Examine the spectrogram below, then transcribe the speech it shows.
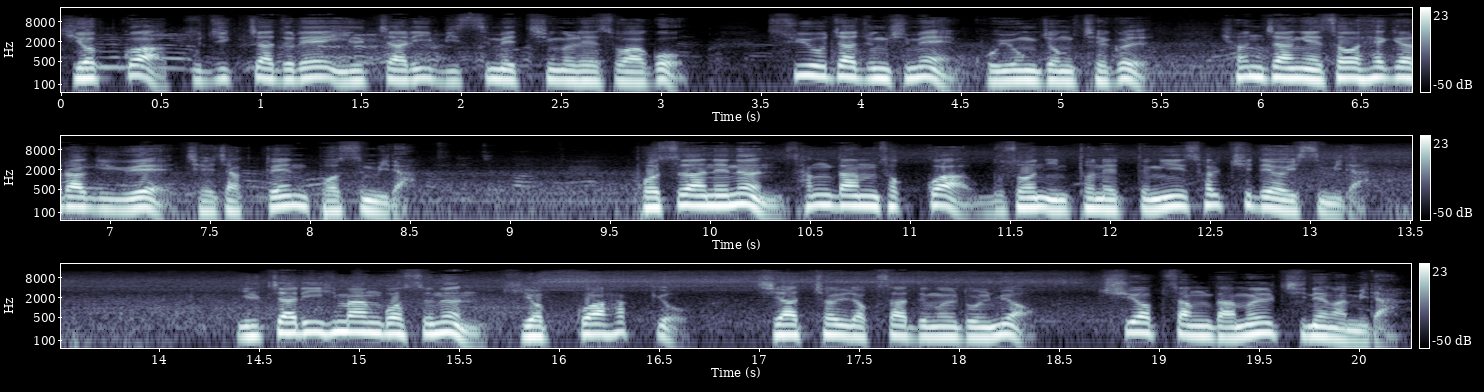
기업과 구직자들의 일자리 미스매칭을 해소하고 수요자 중심의 고용 정책을 현장에서 해결하기 위해 제작된 버스입니다. 버스 안에는 상담석과 무선 인터넷 등이 설치되어 있습니다. 일자리 희망 버스는 기업과 학교, 지하철 역사 등을 돌며 취업 상담을 진행합니다.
